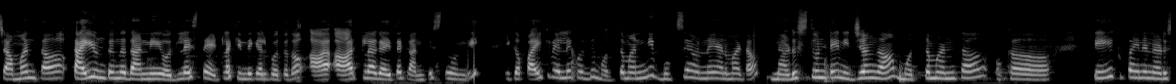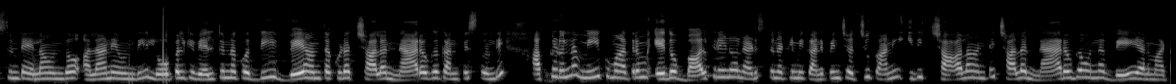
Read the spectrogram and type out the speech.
శ్రమంత టై ఉంటుందో దాన్ని వదిలేస్తే ఎట్లా కిందకి వెళ్ళిపోతుందో ఆ ఆర్క్ లాగా అయితే కనిపిస్తూ ఉంది. ఇక పైకి వెళ్ళే కొద్దీ మొత్తం అన్ని బుక్సే ఉన్నాయి అనమాట నడుస్తుంటే నిజంగా మొత్తం అంతా ఒక టేక్ పైన నడుస్తుంటే ఎలా ఉందో అలానే ఉంది. లోపలికి వెళ్తున్న కొద్దీ వే అంతా కూడా చాలా నారోగా కనిపిస్తుంది. అక్కడున్న మీకు మాత్రం ఏదో బాల్కనీలో నడుస్తున్నట్లు మీకు అనిపించవచ్చు కానీ ఇది చాలా అంటే చాలా నారోగా ఉన్న వే అన్నమాట.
